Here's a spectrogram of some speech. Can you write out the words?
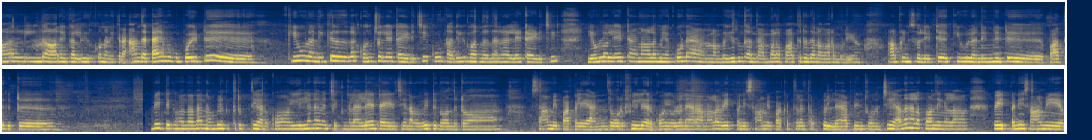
ஆறுலேருந்து ஆறே கால் இருக்கும்னு நினைக்கிறேன். அந்த டைமுக்கு போயிட்டு க்யூவில் நிற்கிறது தான் கொஞ்சம் லேட் ஆகிடுச்சு கூட்டம் அதிகமாக இருந்ததுனால லேட் ஆகிடுச்சு எவ்வளோ லேட் ஆனாலுமே கூட நம்ம இருந்து அந்த அம்பாவை பார்த்துட்டு தானே வர முடியும் அப்படின்னு சொல்லிட்டு க்யூவில் நின்றுட்டு பார்த்துக்கிட்டு வீட்டுக்கு வந்தால் தான் நம்மளுக்கு திருப்தியாக இருக்கும். இல்லைன்னா வச்சுக்கோங்களேன் லேட் ஆகிடுச்சி நம்ம வீட்டுக்கு வந்துட்டோம். சாமி பார்க்கலையே அந்த ஒரு ஃபீலே இருக்கும். இவ்வளோ நேரம் ஆனாலும் வெயிட் பண்ணி சாமி பார்க்குறதுல தப்பு இல்லை அப்படின்னு தோணுச்சு. அதனால் குழந்தைங்கள்லாம் வெயிட் பண்ணி சாமியை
